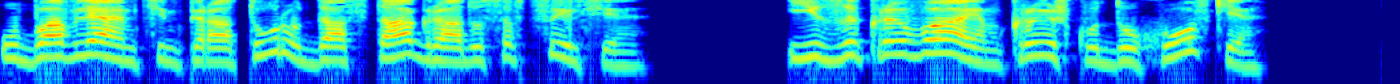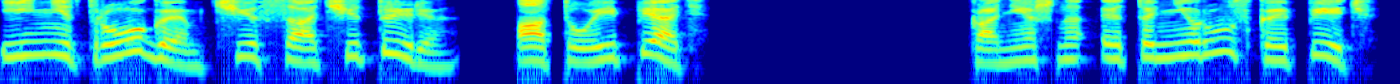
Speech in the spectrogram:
убавляем температуру до 100 градусов Цельсия и закрываем крышку духовки и не трогаем часа 4, а то и 5. Конечно, это не русская печь,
